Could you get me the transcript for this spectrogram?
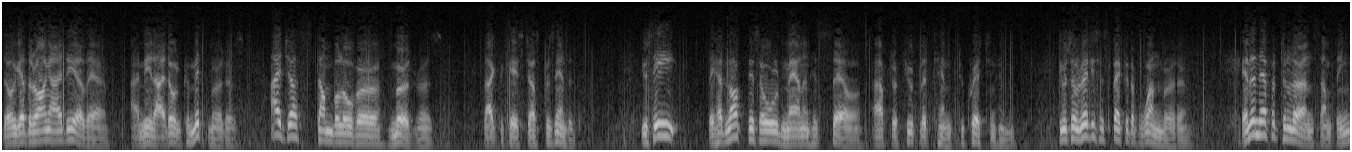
don't get the wrong idea there. I mean, I don't commit murders. I just stumble over murderers, like the case just presented. You see, they had locked this old man in his cell after a futile attempt to question him. He was already suspected of one murder. In an effort to learn something,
